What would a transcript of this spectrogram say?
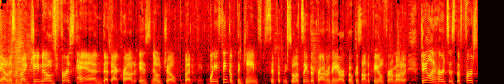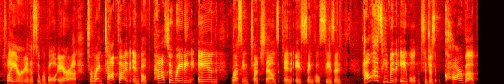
Yeah, listen, Mike G knows firsthand that that crowd is no joke. But when you think of the game specifically, so let's leave the crowd where they are, focus on the field for a moment. Jalen Hurts is the first player in the Super Bowl era to rank top five in both passer rating and rushing touchdowns in a single season. How has he been able to just carve up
